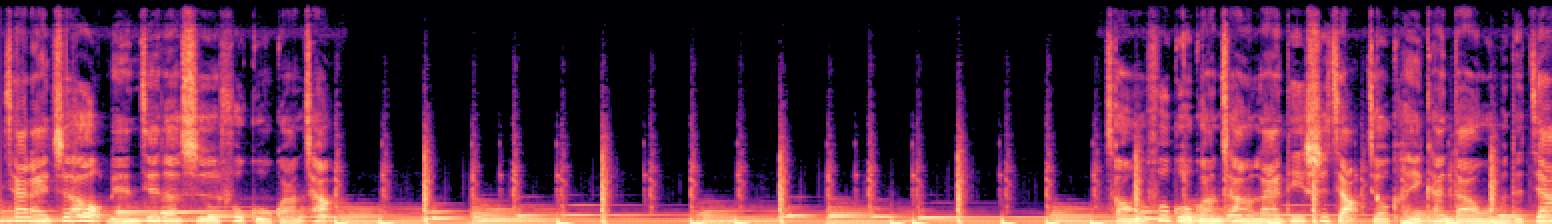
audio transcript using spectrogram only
下来之后，连接的是复古广场。从复古广场拉低视角，就可以看到我们的家。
